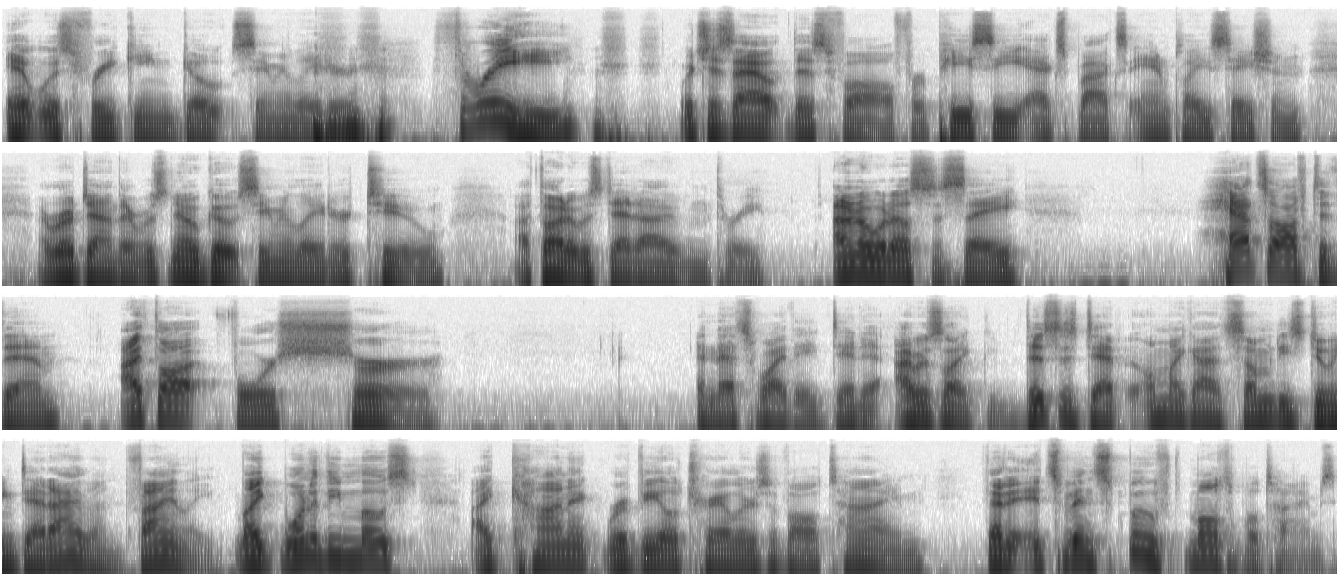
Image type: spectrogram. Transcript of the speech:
it was freaking Goat Simulator 3, which is out this fall for PC, Xbox, and PlayStation. I wrote down there was no Goat Simulator 2. I thought it was Dead Island 3. I don't know what else to say. Hats off to them. I thought for sure and that's why they did it. I was like, this is Dead. Oh my God, somebody's doing Dead Island finally. Like one of the most iconic reveal trailers of all time. That it's been spoofed multiple times,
